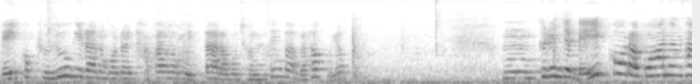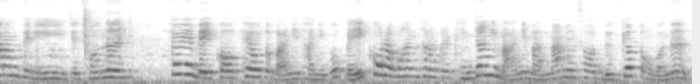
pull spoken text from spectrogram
메이커 교육이라는 거를 다가가고 있다라고 저는 생각을 하고요. 음 그리고 이제 메이커라고 하는 사람들이 이제 저는 해외 Maker Faire도 많이 다니고 메이커라고 하는 사람들을 굉장히 많이 만나면서 느꼈던 거는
